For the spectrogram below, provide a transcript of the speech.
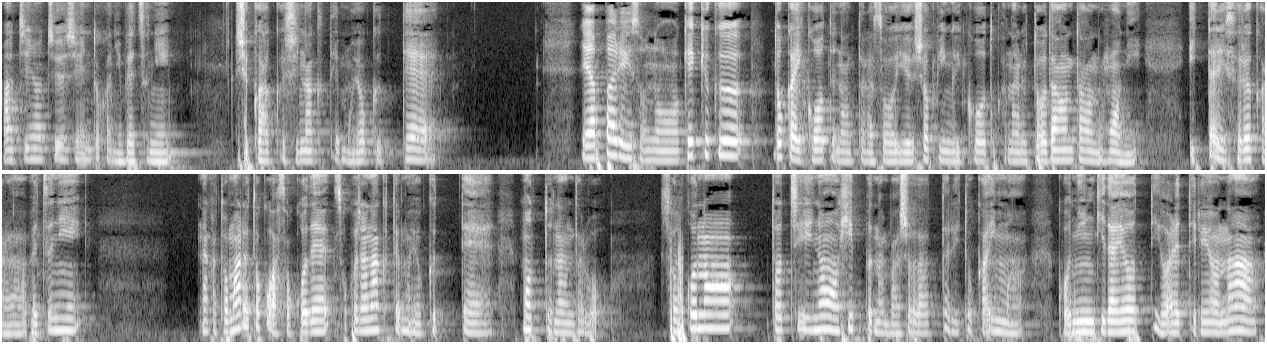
街の中心とかに別に宿泊しなくてもよくって。でやっぱりその結局どっか行こうってなったらそういうショッピング行こうとかなるとダウンタウンの方に行ったりするから別になんか泊まるとこはそこでそこじゃなくてもよくってもっとなんだろうそこの土地のヒップな場所だったりとか、今、こう人気だよって言われてるような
